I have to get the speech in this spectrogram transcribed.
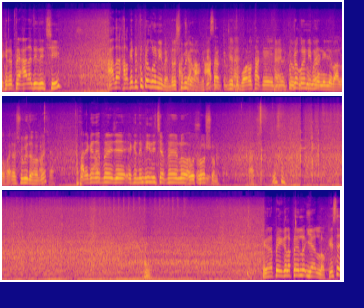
এখানে আপনি আদা দিয়ে দিচ্ছি। আদা হালকা একটু টুকরা করে নেবেন তাহলে সুবিধা আচ্ছা, হবে আদা যেহেতু হ্যাঁ, বড় থাকে হ্যাঁ, টুকরা করে নেবেন। নিলে ভালো হয়। তাহলে সুবিধা হবে। আচ্ছা। আর এখানে আপনার এই যে এখানে নিয়ে নিচ্ছে আপনার হলো। রসুন। আচ্ছা। ঠিক আছে? এখানে আপনি এগুলো আপনার ইয়ার লক ঠিক আছে?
